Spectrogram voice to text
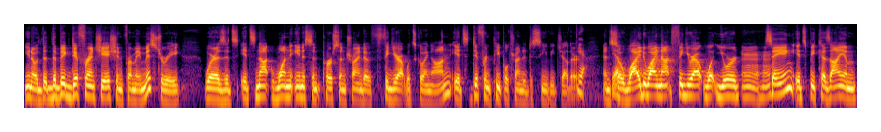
you know the, the big differentiation from a mystery, whereas it's it's not one innocent person trying to figure out what's going on. It's different people trying to deceive each other. Yeah. And Yeah. so why do I not figure out what you're saying? It's because I am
